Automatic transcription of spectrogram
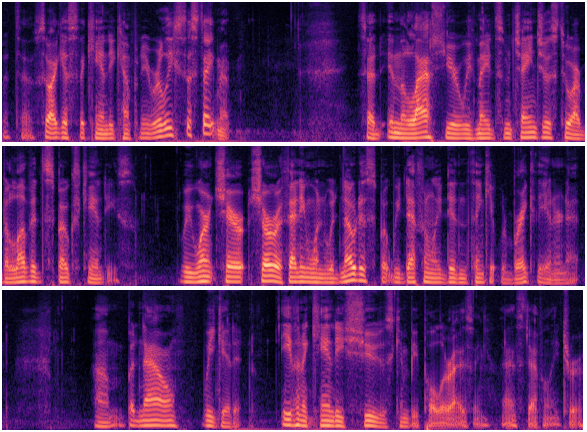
but uh, so I guess the candy company released a statement. Said, In the last year, we've made some changes to our beloved spokes candies. We weren't sure, sure if anyone would notice, but we definitely didn't think it would break the internet. Um, but now we get it. Even a candy's shoes can be polarizing. That's definitely true.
